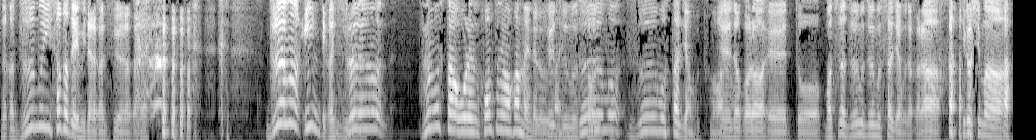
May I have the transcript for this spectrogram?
なんかズームインサタデーみたいな感じするよ、なんかね。ズームインって感じすズるよね。ーム、ズムスタ俺本当にわかんないんだけど、え何？ズムスタズーム、ズームスタジアムっつうのがあえー、だから、えーっと、松田ズームズームスタジアムだから、広島。あ、、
